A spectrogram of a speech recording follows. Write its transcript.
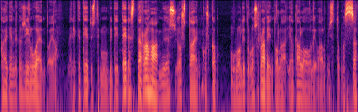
kaikenlaisia luentoja. Eli tietysti mun piti tehdä sitä rahaa myös jostain, koska mulla oli tulossa ravintola ja talo oli valmistumassa.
